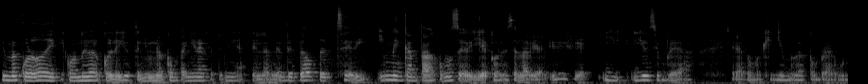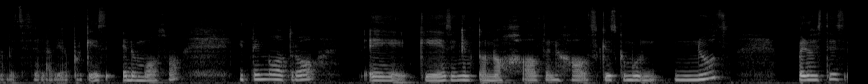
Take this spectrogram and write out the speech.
Yo me acuerdo de que cuando iba al colegio tenía una compañera que tenía el labial de Velvet Teddy y me encantaba cómo se veía con ese labial. Y dije, y, yo siempre era, como que yo me voy a comprar alguna vez ese labial porque es hermoso. Y tengo otro eh, que es en el tono half and half, que es como un nude pero este, es,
